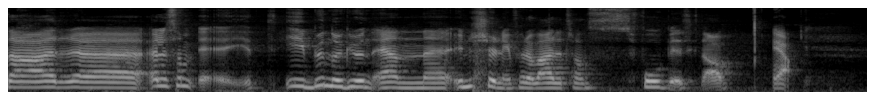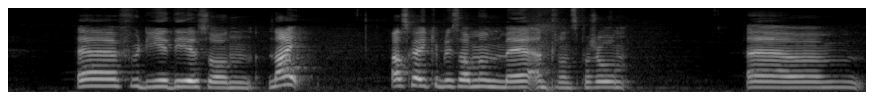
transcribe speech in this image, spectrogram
der uh, Eller som i bunn og grunn er en unnskyldning for å være transfobisk, da. Ja. Fordi de er sånn Nei, jeg skal ikke bli sammen med en transperson. um,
